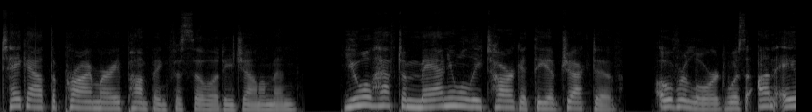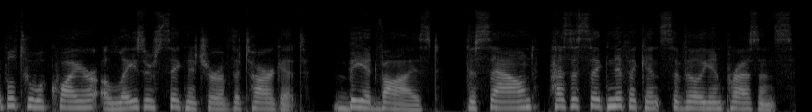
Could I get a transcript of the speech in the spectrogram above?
Take out the primary pumping facility, gentlemen. You will have to manually target the objective. Overlord was unable to acquire a laser signature of the target. Be advised, the Sound has a significant civilian presence.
